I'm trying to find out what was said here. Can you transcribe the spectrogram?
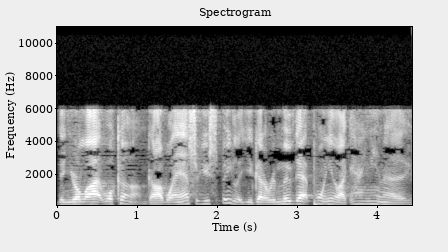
then your light will come. God will answer you speedily. You've got to remove that point. You're like, eh, you know,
